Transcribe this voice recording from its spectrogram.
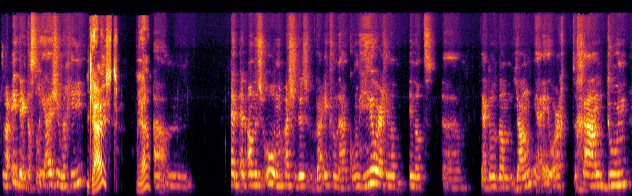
Terwijl ik denk, dat is toch juist je magie. Juist. Ja. Ehm, en, en andersom, als je dus, waar ik vandaan kom, heel erg in dat, in dat ehm, ja, ik noem het dan young, ja, heel erg te gaan, doen.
